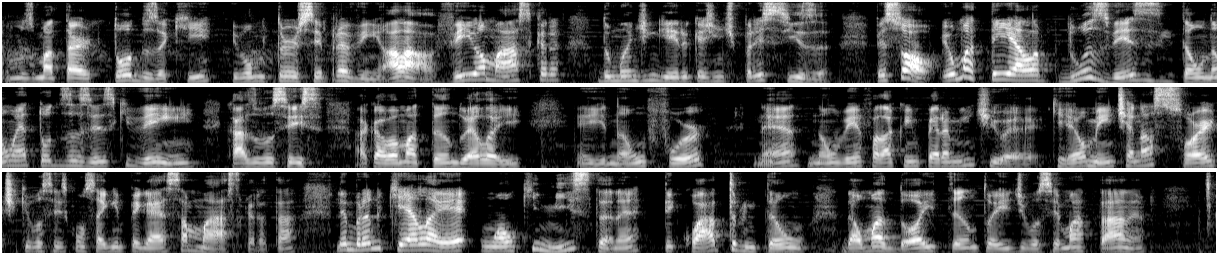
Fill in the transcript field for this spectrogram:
Vamos matar todos aqui e vamos torcer para vir. Olha lá, veio a máscara do mandingueiro que a gente precisa. Pessoal, eu matei ela duas vezes, então não é todas as vezes que vem, hein? Caso vocês acabam matando ela aí e não for, né? Não venha falar que o Impera mentiu, é que realmente é na sorte que vocês conseguem pegar essa máscara, tá? Lembrando que ela é um alquimista, né? T4, então dá uma dó e tanto aí de você matar, né?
